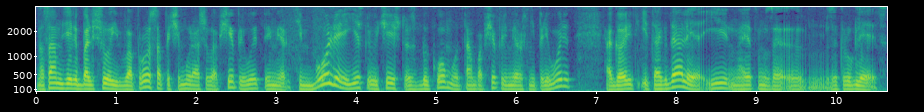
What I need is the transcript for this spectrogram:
На самом деле большой вопрос, а почему Раша вообще приводит пример. Тем более, если учесть, что с быком вот там вообще примеров не приводит, а говорит и так далее, и на этом за, э, закругляется.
